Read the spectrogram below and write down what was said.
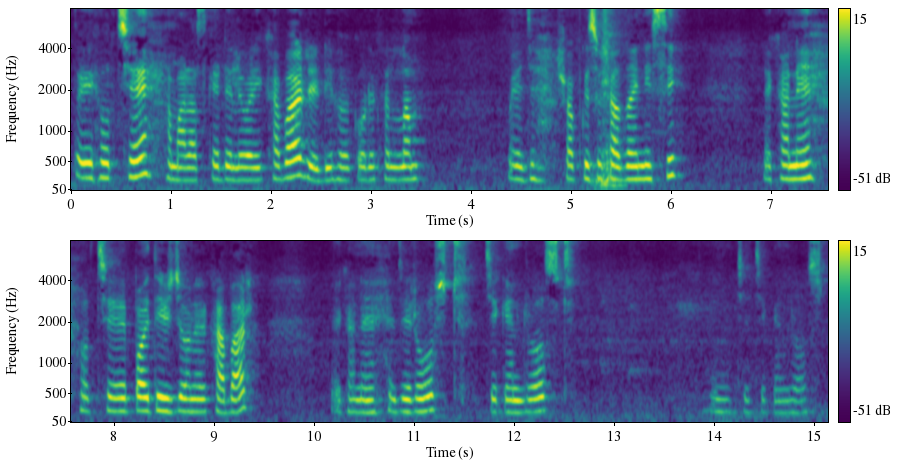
তো এই হচ্ছে আমার আজকে ডেলিভারি খাবার, রেডি হয়ে করে ফেললাম। এই যে সব কিছু সাজাই নিছি। এখানে হচ্ছে পঁয়ত্রিশ জনের খাবার। এখানে এই যে রোস্ট, চিকেন রোস্ট হচ্ছে chicken roast.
